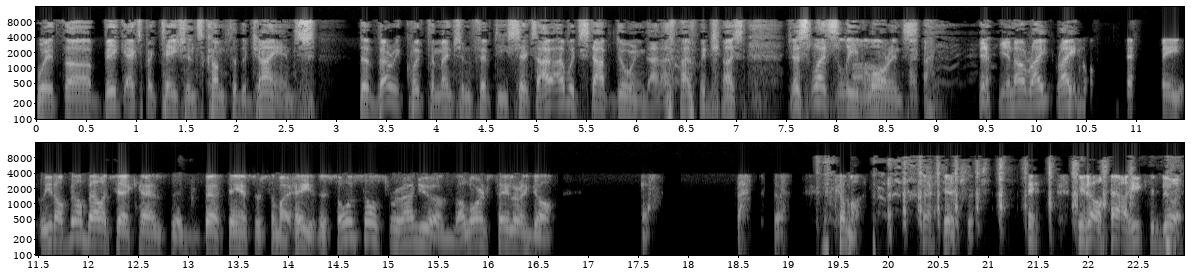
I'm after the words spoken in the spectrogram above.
with uh, big expectations comes to the Giants, they're very quick to mention 56. I, I would stop doing that. I, I would just, just let's leave Oh, Lawrence. you know, right, right. You know, Bill Belichick has the best answer. to Somebody, hey, there's so and so around you, uh, Lawrence Taylor, and go, come on. you know how he can do it.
